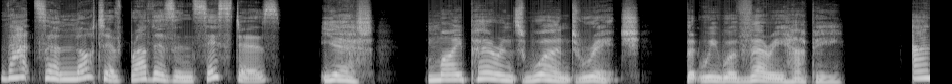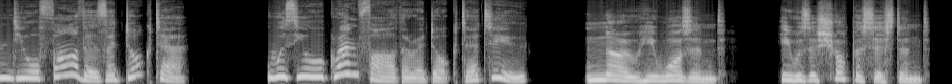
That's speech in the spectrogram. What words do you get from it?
That's a lot of brothers and sisters. Yes, my parents weren't rich, but we were very happy. And your father's a doctor. Was your grandfather a doctor too? No, he wasn't. He was a shop assistant.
